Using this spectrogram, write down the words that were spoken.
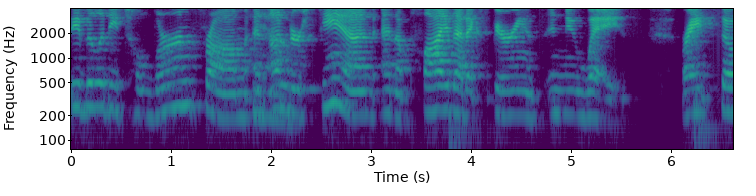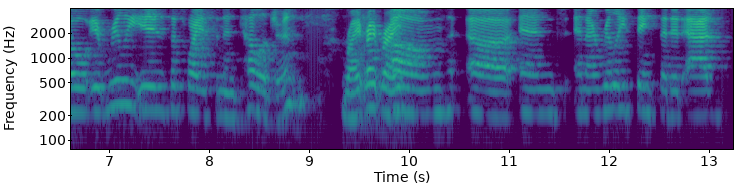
the ability to learn from and Yeah. understand and apply that experience in new ways right so it really is that's why it's an intelligence Right, right, right. um, uh, and and I really think that it adds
